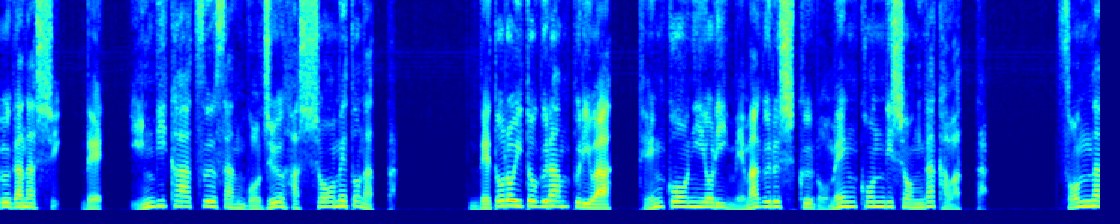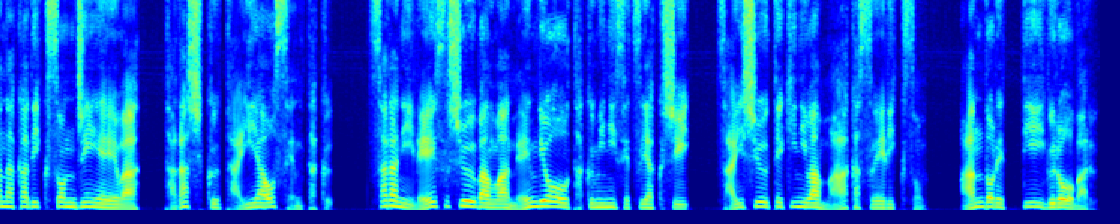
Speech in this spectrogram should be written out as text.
プ・ガナッシで、インディカー通算58勝目となった。デトロイトグランプリは、天候により目まぐるしく路面コンディションが変わった。そんな中ディクソン陣営は、正しくタイヤを選択。さらにレース終盤は燃料を巧みに節約し、最終的にはマーカス・エリクソン、アンドレッティ・グローバル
